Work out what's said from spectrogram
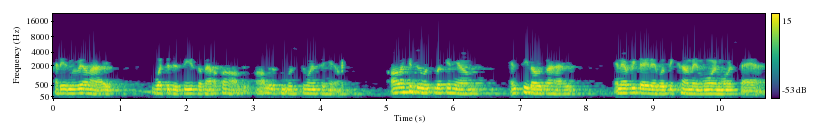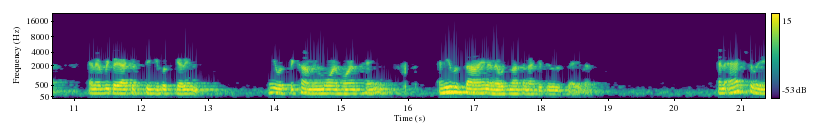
I didn't realize what the disease of alcoholism was doing to him. All I could do was look at him and see those eyes. And every day they were becoming more and more sad. And every day I could see he was getting, he was becoming more and more in pain. And he was dying and there was nothing I could do to save him. And actually,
